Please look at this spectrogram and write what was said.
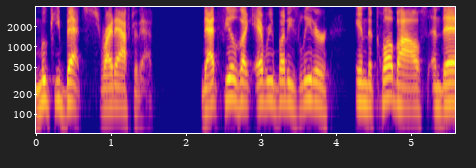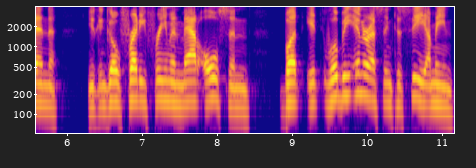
Mookie Betts right after that. That feels like everybody's leader in the clubhouse. And then you can go Freddie Freeman, Matt Olson, but it will be interesting to see. I mean,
